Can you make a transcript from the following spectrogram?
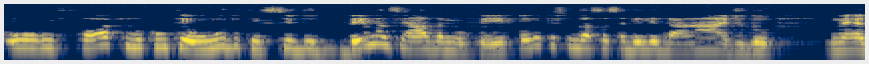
o enfoque no conteúdo tem sido demasiado, a meu ver, toda a questão da acessibilidade, do, né,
